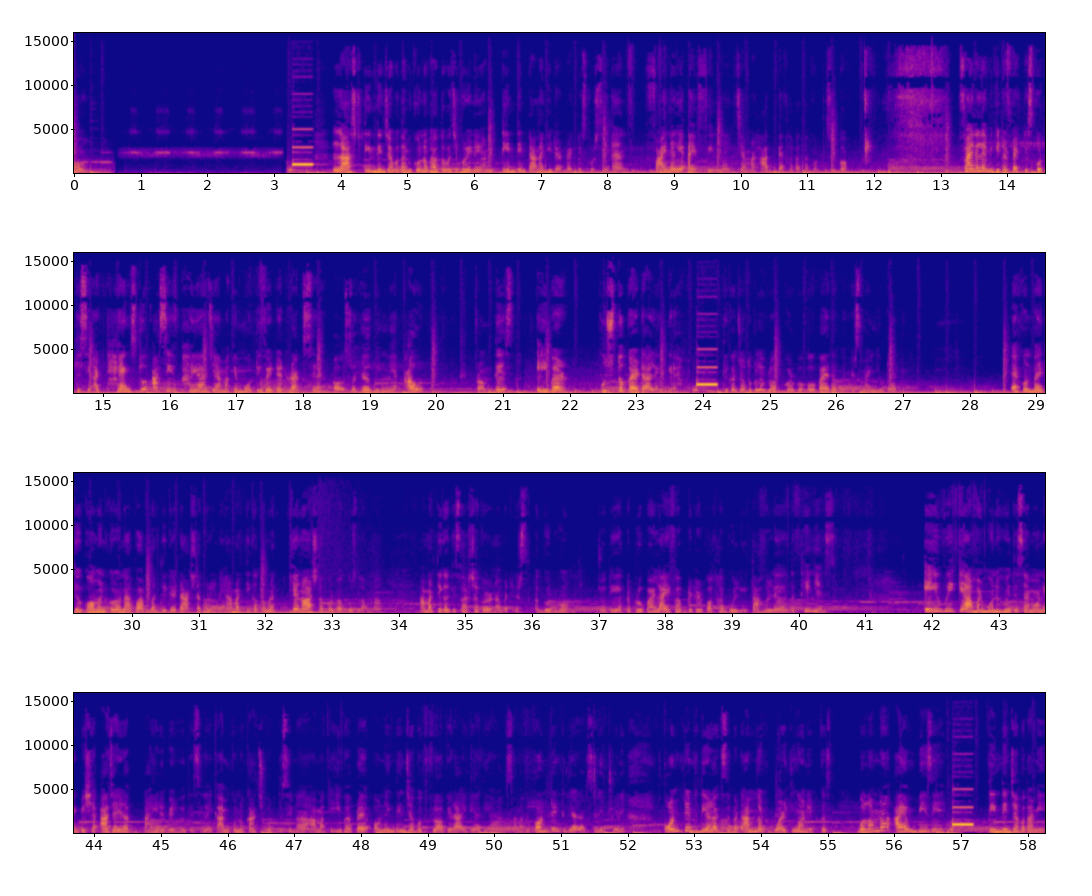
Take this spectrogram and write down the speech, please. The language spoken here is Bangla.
লাস্ট তিন দিন যাবত আমি কোনো ভাওতাবাজি করি নাই আমি তিন দিন টানা গিটার প্র্যাকটিস করছি and finally I feel like যে আমার হাত ব্যথা ব্যথা করতেছে। তো ফাইনালি আমি গিটার প্র্যাকটিস করতেছি আর থ্যাংকস টু আসিফ ভাইয়া যে আমাকে মোটিভেটেড রাখছে also helping me out from this এইবার কুছ তো কার ডালেঙ্গে। থেকে যতগুলো ব্লগ করব, ও by the way it's my new tattoo এখন ভাই কেউ কমেন্ট করো না, আপু, আপনার থেকে এটা আশা করি নাই। আমার থেকে তোমরা কেন আশা করবা বুঝলাম না। আমার থেকে কিছু আশা করো না but it's a good one যদি একটা প্রপার লাইফ আপডেটের কথা বলি, তাহলে দ্য থিং ইজ এই উইকে আমার মনে হইতেছে আমি অনেক বেশি আজাইরা বাইরে বের হইতেছি। লাইক আমি কোনো কাজ করতেছি না। আমাকে ইভা প্রায় অনেক দিন যাবৎ ভ্লগের আইডিয়া দিয়ে রাখছে, আমাকে কন্টেন্ট দিয়ে রাখছে। লিটারেলি কন্টেন্ট দিয়ে রাখছে but I am not working on it বললাম না আই এম বিজি তিন দিন যাবৎ আমি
